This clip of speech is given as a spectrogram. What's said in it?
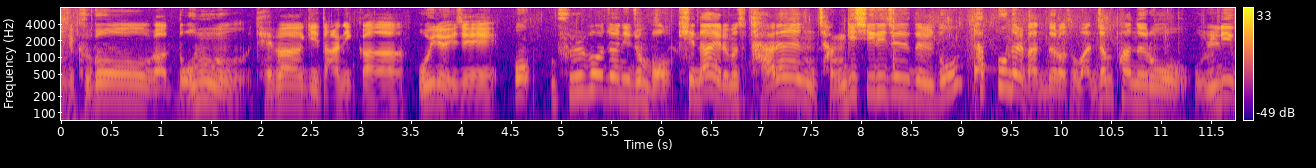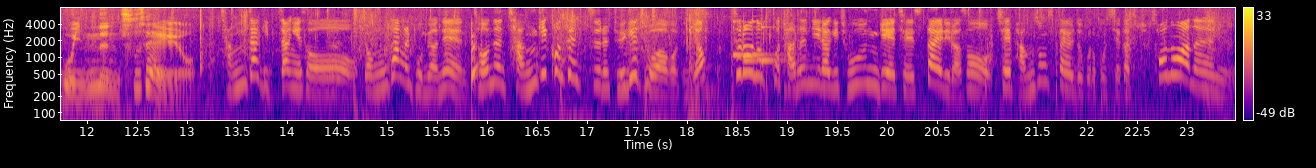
이제 그거 가 너무 대박이 나니까 오히려 이제 어? 풀 버전이 좀 먹히나 이러면서 다른 장기 시리즈들도 합본을 만들어서 완전판으로 올리고 있는 추세예요. 장작 입장에서 영상을 보면은 저는 장기 컨텐츠를 되게 좋아하거든요. 틀어놓고 다른 일 하기 좋은 게 제 스타일이라서 제 방송 스타일도 그렇고 제가 선호하는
